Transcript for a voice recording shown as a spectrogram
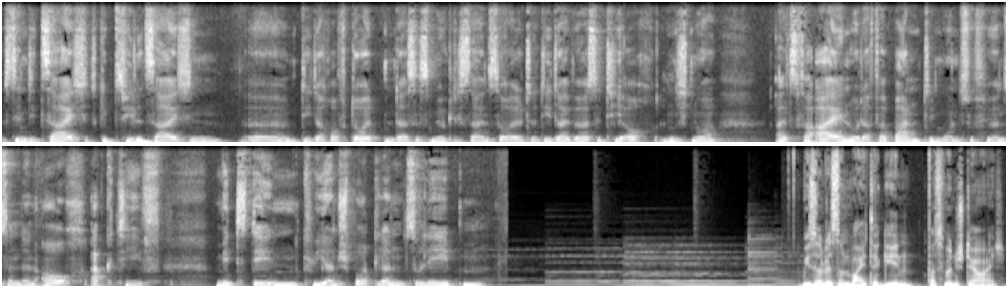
sind die Zeichen, es gibt viele Zeichen, äh, die darauf deuten, dass es möglich sein sollte, die Diversity auch nicht nur als Verein oder Verband im Mund zu führen, sondern auch aktiv mit den queeren Sportlern zu leben. Wie soll es nun weitergehen? Was wünscht ihr euch?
